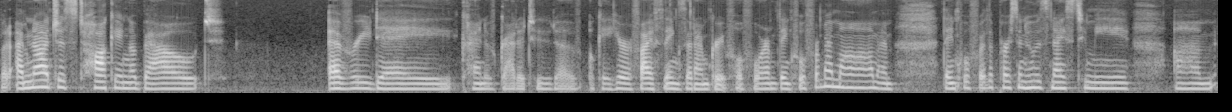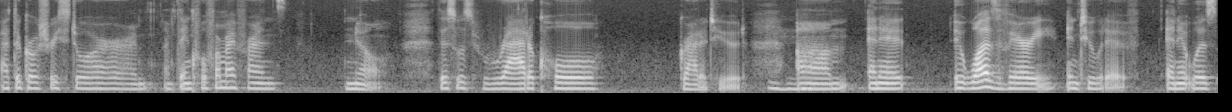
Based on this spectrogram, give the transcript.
But I'm not just talking about everyday kind of gratitude of okay here are five things that i'm grateful for i'm thankful for my mom i'm thankful for the person who was nice to me um, at the grocery store I'm, I'm thankful for my friends no. This was radical gratitude. Mm-hmm. Um, and it, it was very intuitive. And it was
